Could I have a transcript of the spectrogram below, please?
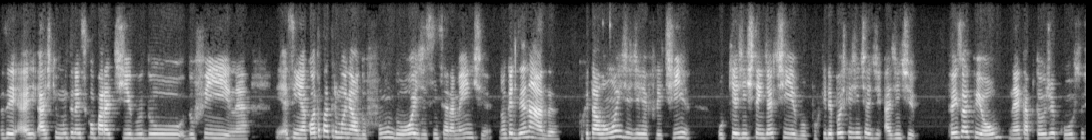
Mas, é, acho que muito nesse comparativo do, do FII, né? Assim, a cota patrimonial do fundo hoje, sinceramente, não quer dizer nada, porque está longe de refletir o que a gente tem de ativo, porque depois que a gente, a gente fez o IPO, né, captou os recursos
